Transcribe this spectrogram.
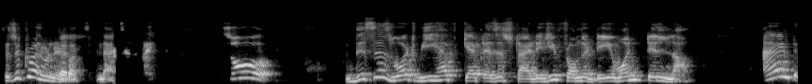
So it's a 1200 bucks in that sense, right? So This is what we have kept as a strategy from the day one till now. And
